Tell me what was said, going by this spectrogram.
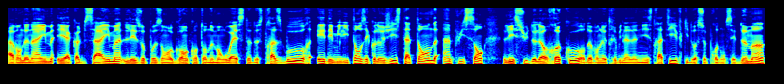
à Vandenheim et à Kolbsheim. Les opposants au grand contournement ouest de Strasbourg et des militants écologistes attendent, impuissants, l'issue de leur recours devant le tribunal administratif qui doit se prononcer demain.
